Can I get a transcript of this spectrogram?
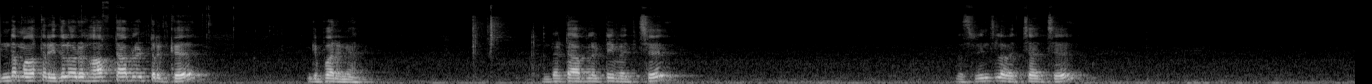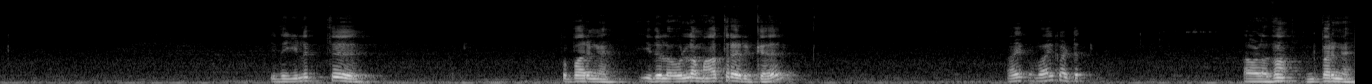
இந்த மாத்திரை இதில் ஒரு ஹாஃப் டேப்லெட் இருக்கு. இங்கே பாருங்க. இந்த டேப்லெட்டையும் வச்சு இந்த ஸ்ரிஞ்சில் வச்சாச்சு. இதை இழுத்து இப்போ பாருங்கள் இதில் உள்ள மாத்திரை இருக்குது வாய் வாய்க்காட்டு அவ்வளோதான் இங்கே பாருங்கள்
